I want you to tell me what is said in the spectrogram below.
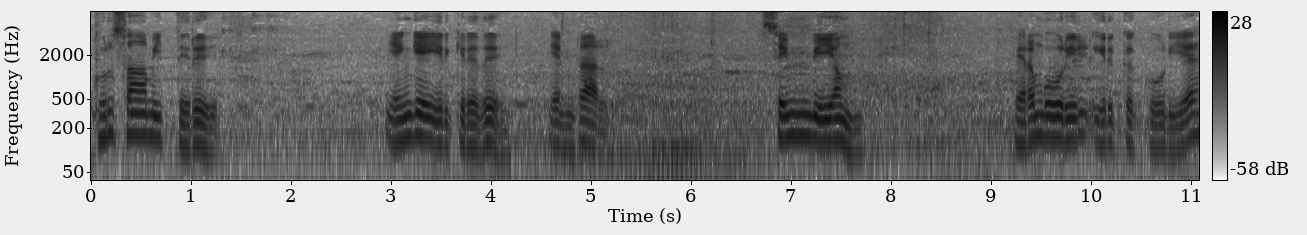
குருசாமி தெரு. எங்கே இருக்கிறது என்றால் செம்பியம். பெரம்பூரில் இருக்கக்கூடிய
